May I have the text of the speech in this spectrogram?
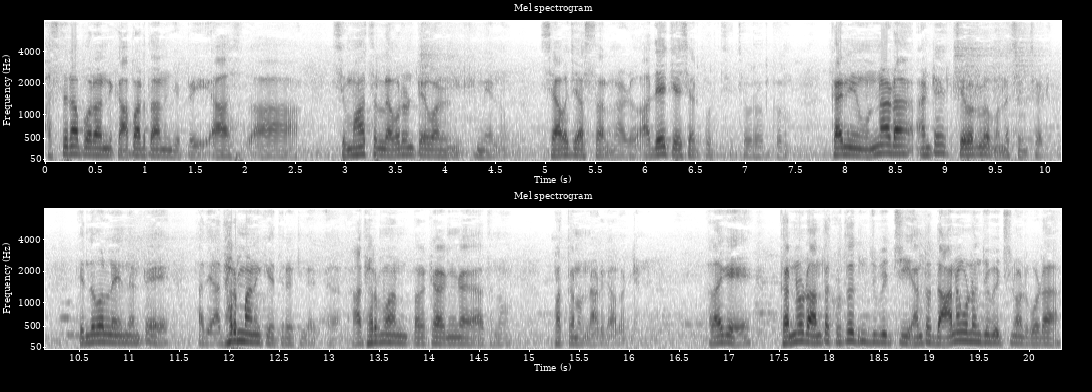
హస్తినాపురాన్ని కాపాడుతానని చెప్పి ఆ ఆ సింహాసనంలో ఎవరుంటే వాళ్ళకి నేను సేవ చేస్తానన్నాడు. అదే చేశాడు పూర్తి చివరి వరకు కానీ ఉన్నాడా అంటే చివరిలో నశించాడు ఎందువల్ల ఏంటంటే అది అధర్మానికి వ్యతిరేకంగా అధర్మాన్ని ప్రకారంగా అతను పక్కన ఉన్నాడు కాబట్టి. అలాగే కర్ణుడు అంత కృతజ్ఞత చూపించి అంత దానగుణం చూపించినాడు కూడా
